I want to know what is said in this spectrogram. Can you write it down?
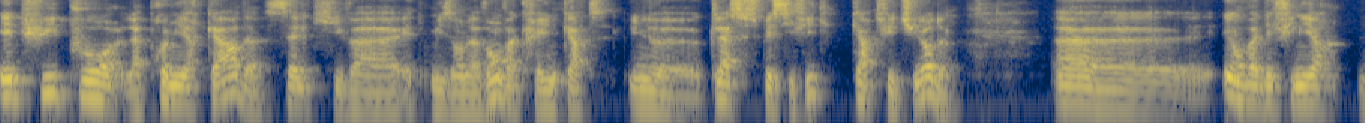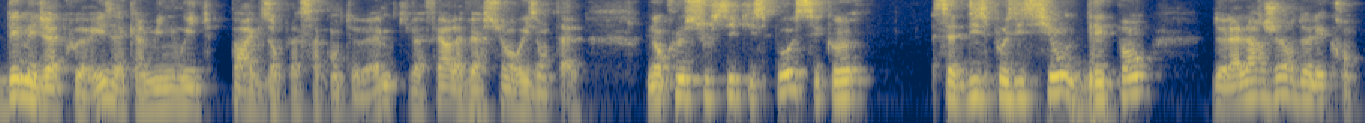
Et puis, pour la première carte, celle qui va être mise en avant, on va créer une carte, une euh, classe spécifique, carte featured, euh, et on va définir des media queries avec un min width, par exemple, à 50 EM, qui va faire la version horizontale. Donc, le souci qui se pose, c'est que cette disposition dépend de la largeur de l'écran.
